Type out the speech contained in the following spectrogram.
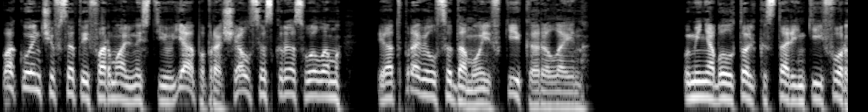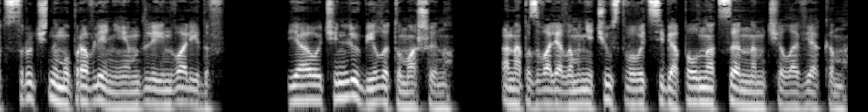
Покончив с этой формальностью, я попрощался с Крэсвеллом и отправился домой в Ки-Кэролайн. У меня был только старенький форт с ручным управлением для инвалидов. Я очень любил эту машину. Она позволяла мне чувствовать себя полноценным человеком.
